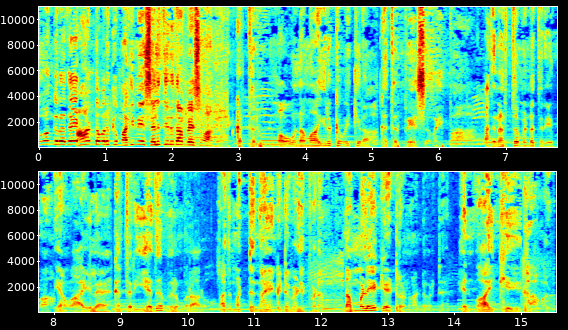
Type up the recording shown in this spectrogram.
துவங்குறதே ஆண்டவருக்கு மகிமையை செலுத்திட்டு தான் பேசுவாங்க. கத்தர் மௌனமா இருக்க வைக்கிறார். கத்தர் பேச வைப்பா அதன் அர்த்தம் என்ன தெரியுமா என் வாயில கத்தர் எதை விரும்புறாரோ அது மட்டும்தான் என்கிட்ட வெளிப்படும். நம்மளே கேட்டுறணும் ஆண்டவர்கிட்ட. என் வாய்க்கு காவல்.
